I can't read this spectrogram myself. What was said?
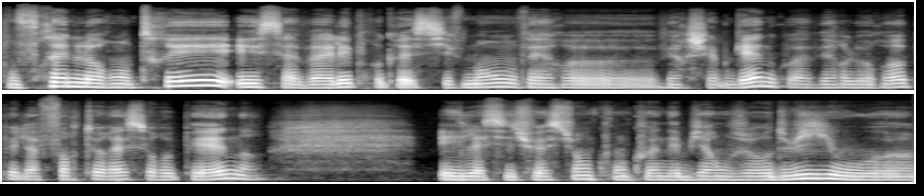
qu'on freine leur entrée et ça va aller progressivement vers euh, vers Schengen, quoi, vers l'Europe et la forteresse européenne. Et la situation qu'on connaît bien aujourd'hui où euh,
